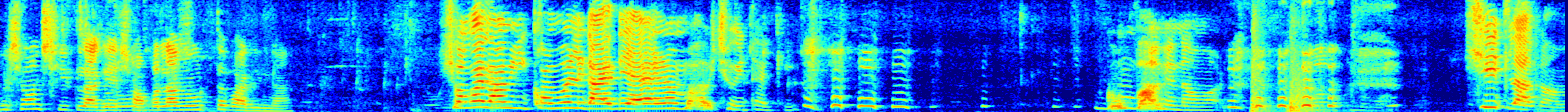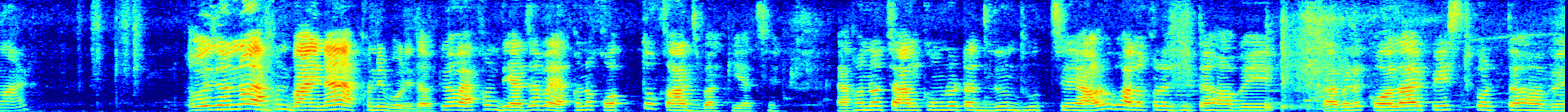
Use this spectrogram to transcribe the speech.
ভীষণ শীত লাগে সকালে আমি উঠতে পারি না। সকালে আমি কম্বল গায়ে দিয়ে এরম ভাবে শুয়ে থাকি। ঘুম ভাঙে না আমার। শীত লাগে আমার। ওই জন্য এখন বাই না এখনই বড়ি দাও। কেউ এখন দেওয়া যাবে এখনও কত কাজ বাকি আছে। এখনও চাল কুমড়োটা দুদিন ধুচ্ছে আরও ভালো করে ধুতে হবে। তারপরে কলায় পেস্ট করতে হবে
